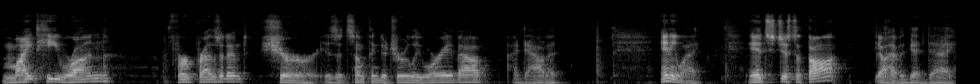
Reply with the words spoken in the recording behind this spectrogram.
Might he run for president? Sure. Is it something to truly worry about? I doubt it. Anyway, it's just a thought. Y'all have a good day.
